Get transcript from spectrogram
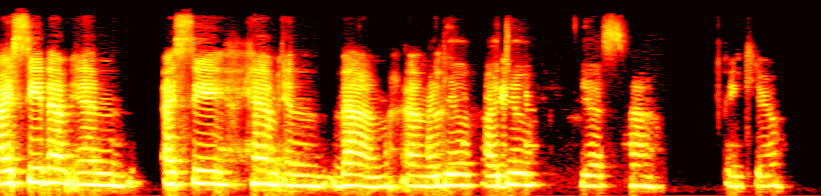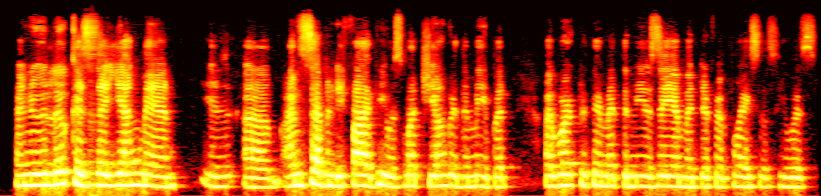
I see them in I see him in them. And I do. I do. Yes. Uh, thank you. I knew Luke as a young man. Um, I'm 75. He was much younger than me, but I worked with him at the museum and different places. He was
